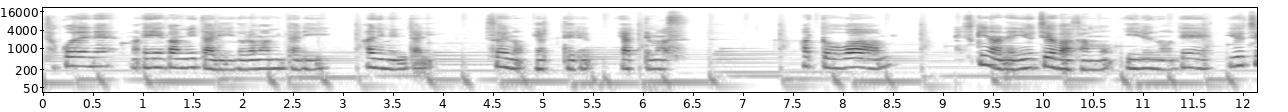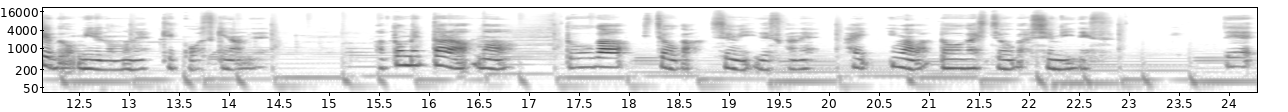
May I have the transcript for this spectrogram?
そこでね、まあ、映画見たり、ドラマ見たり、アニメ見たり、そういうのやってる、やってます。あとは、好きなね、YouTuber さんもいるので、YouTube を見るのもね、結構好きなんで。まとめたら、まあ、動画視聴が趣味ですかね。はい。今は動画視聴が趣味です。で、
